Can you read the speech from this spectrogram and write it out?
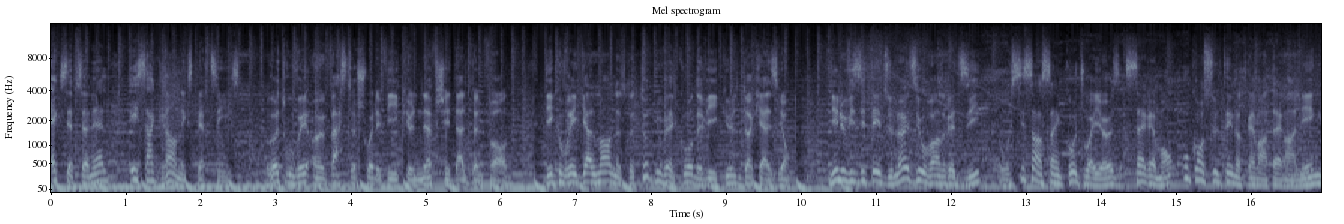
exceptionnelle et sa grande expertise. Retrouvez un vaste choix de véhicules neufs chez Dalton Ford. Découvrez également notre toute nouvelle cour de véhicules d'occasion. Venez nous visiter du lundi au vendredi au 605 Côte-Joyeuse, Saint-Raymond ou consultez notre inventaire en ligne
